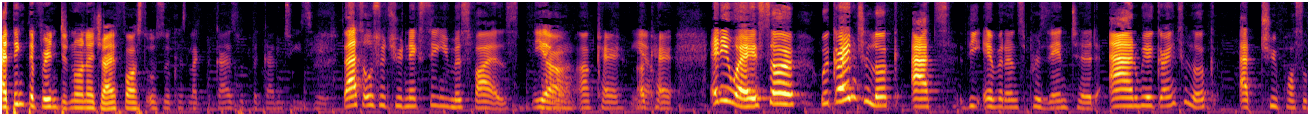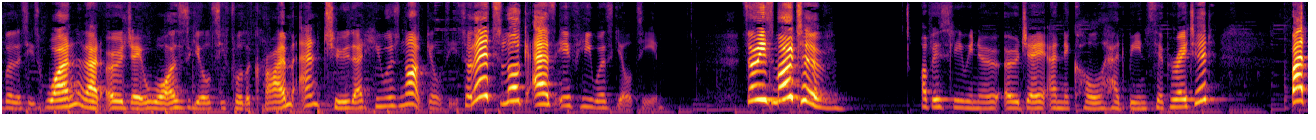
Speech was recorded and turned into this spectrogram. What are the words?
I think the friend didn't want to drive fast also because like the guys with the gun to his head. That's also true. Next thing you misfires. Yeah. Mm, okay. Yeah. Okay. Anyway, so we're going to look at the evidence presented, and we're going to look at two possibilities: one, that OJ was guilty for the crime, and two, that he was not guilty. So let's look as if he was guilty. So his motive. Obviously, we know OJ and Nicole had been separated, but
